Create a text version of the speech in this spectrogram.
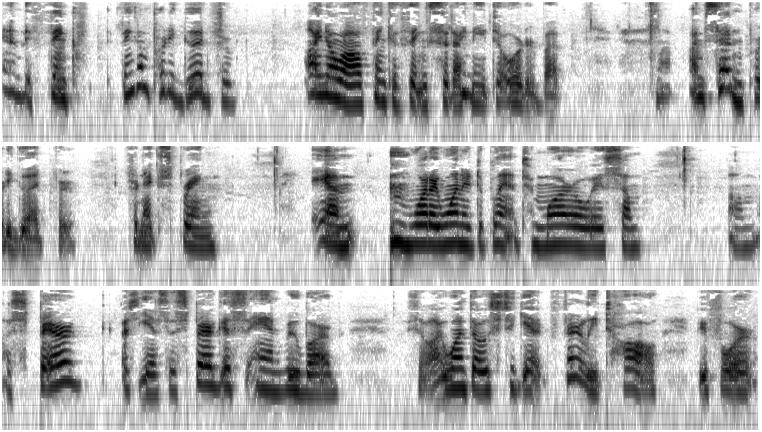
And I think, I think I'm pretty good for, I know I'll think of things that I need to order, but I'm setting pretty good for, for next spring. And what I wanted to plant tomorrow is some um, asparagus, yes, asparagus and rhubarb. So I want those to get fairly tall before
